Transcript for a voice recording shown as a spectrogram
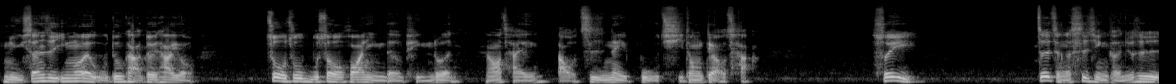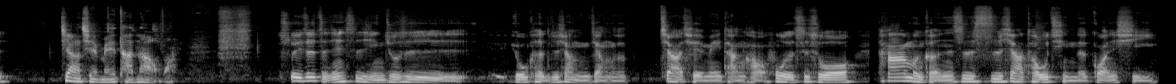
女生是因为伍杜卡对她有做出不受欢迎的评论，然后才导致内部启动调查。所以，这整个事情可能就是价钱没谈好嘛。所以这整件事情就是有可能就像你讲的，价钱没谈好，或者是说他们可能是私下偷情的关系，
